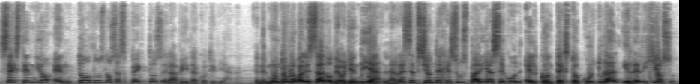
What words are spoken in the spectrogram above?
se extendió en todos los aspectos de la vida cotidiana. En el mundo globalizado de hoy en día, la recepción de Jesús varía según el contexto cultural y religioso.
